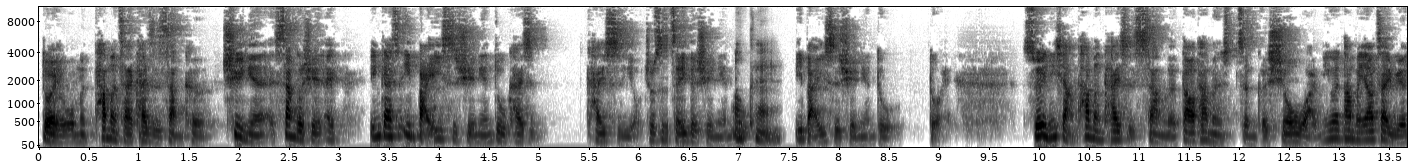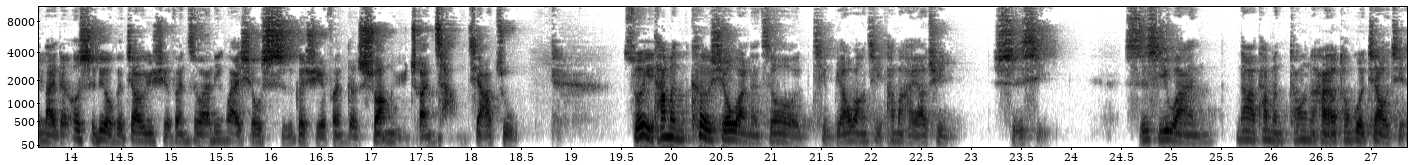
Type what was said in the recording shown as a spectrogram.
对，我们他们才开始上课。去年上个学，哎，应该是一百一十学年度开始开始有，就是这一个学年度。OK，一百一十学年度。所以你想，他们开始上了，到他们整个修完，因为他们要在原来的二十六个教育学分之外，另外修十个学分的双语专长加注。所以他们课修完了之后，请不要忘记，他们还要去实习。实习完，那他们通常还要通过教检。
